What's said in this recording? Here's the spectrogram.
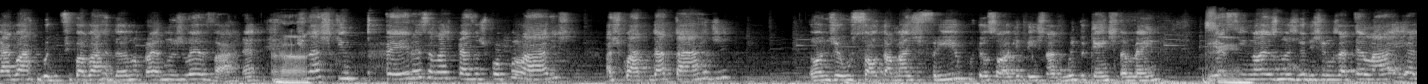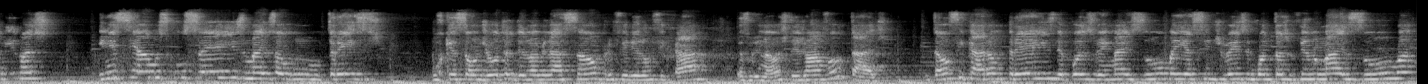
aguardo, fico aguardando para nos levar, né? Ah. E nas quintas-feiras são nas casas populares, às quatro da tarde, onde o sol está mais frio, porque o sol aqui tem estado muito quente também. Sim. E assim nós nos dirigimos até lá e ali nós Iniciamos com seis, mas algum três, porque são de outra denominação, preferiram ficar. Eu falei, não, estejam à vontade. Então ficaram três, depois vem mais uma, e assim de vez em quando está vindo mais uma.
